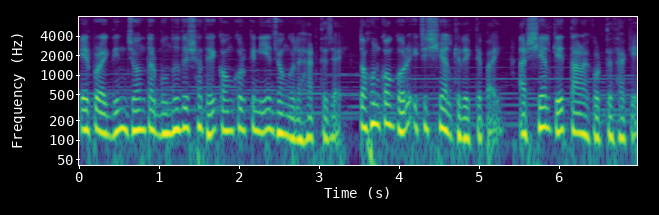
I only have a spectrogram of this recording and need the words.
এরপর একদিন জন তার বন্ধুদের সাথে কঙ্করকে নিয়ে জঙ্গলে হাঁটতে যায়। তখন কঙ্কর একটি শিয়ালকে দেখতে পায় আর শিয়ালকে তাড়া করতে থাকে।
